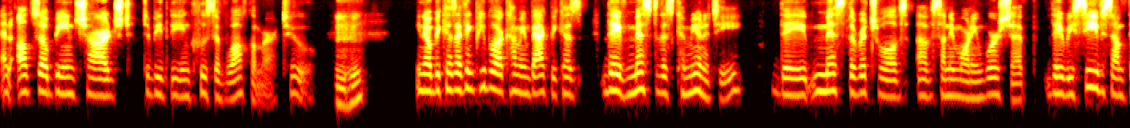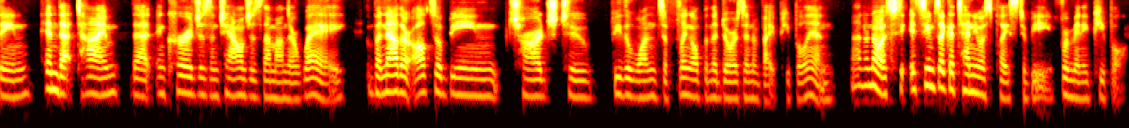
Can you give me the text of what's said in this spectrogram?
and also being charged to be the inclusive welcomer, too. Mm-hmm. You know, because I think people are coming back because they've missed this community they miss the ritual of, of Sunday morning worship. They receive something in that time that encourages and challenges them on their way. But now they're also being charged to be the ones to fling open the doors and invite people in. I don't know. it seems like a tenuous place to be for many people.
